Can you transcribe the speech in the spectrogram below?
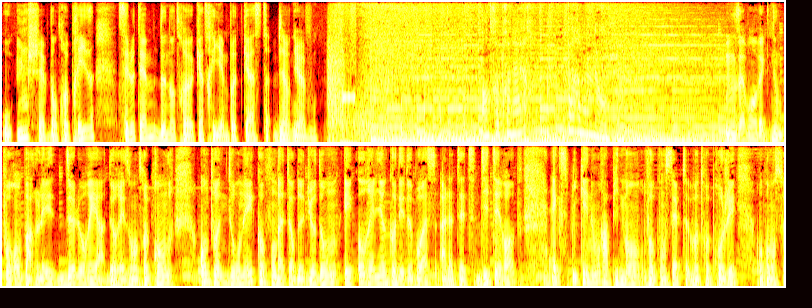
ou une chef d'entreprise. C'est le thème de notre quatrième podcast. Bienvenue à vous. Entrepreneur, parlons-nous. Nous avons avec nous pour en parler de lauréat de Réseau Entreprendre, Antoine Tourné, cofondateur de Diodon, et Aurélien Codet de Boisse à la tête d'Iterop. Expliquez-nous rapidement vos concepts, votre projet. On commence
